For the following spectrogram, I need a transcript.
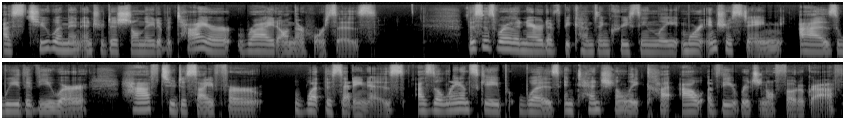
as two women in traditional Native attire ride on their horses. This is where the narrative becomes increasingly more interesting as we, the viewer, have to decipher what the setting is, as the landscape was intentionally cut out of the original photograph.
